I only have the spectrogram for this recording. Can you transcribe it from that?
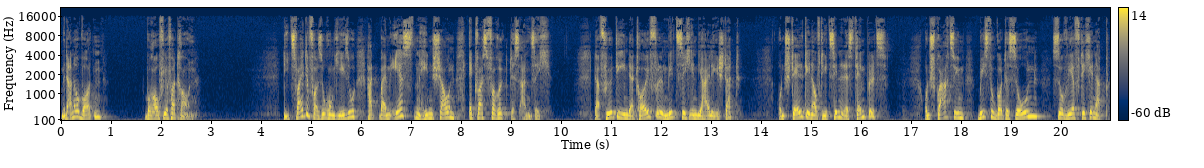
Mit anderen Worten, worauf wir vertrauen. Die zweite Versuchung Jesu hat beim ersten Hinschauen etwas Verrücktes an sich. Da führte ihn der Teufel mit sich in die heilige Stadt und stellte ihn auf die Zinne des Tempels und sprach zu ihm, Bist du Gottes Sohn, so wirf dich hinab.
